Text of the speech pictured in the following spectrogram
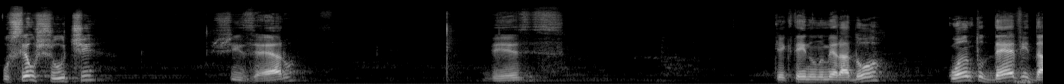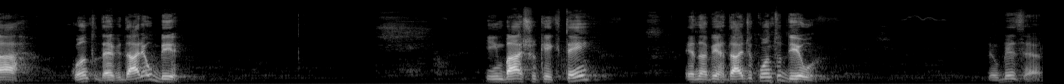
o seu chute x0 vezes que, que tem no numerador? Quanto deve dar? Quanto deve dar é o b. E embaixo o que, que tem? É na verdade quanto deu. Deu b0.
